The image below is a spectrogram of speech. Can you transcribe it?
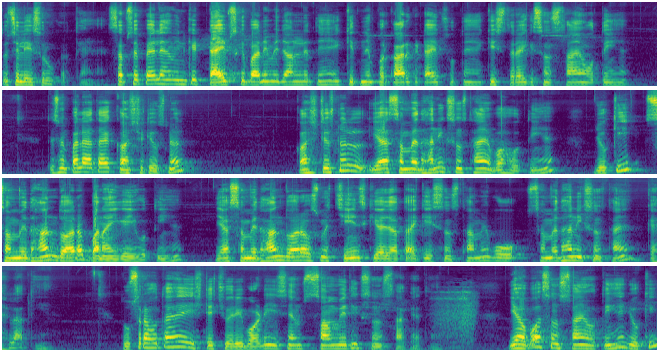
तो चलिए शुरू करते हैं। सबसे पहले हम इनके टाइप्स के बारे में जान लेते हैं, कितने प्रकार के टाइप्स होते हैं, किस तरह की संस्थाएँ होती हैं। तो इसमें पहला आता है कॉन्स्टिट्यूशनल कॉन्स्टिट्यूशनल या संवैधानिक संस्थाएँ वह होती हैं, जो कि संविधान द्वारा बनाई गई होती हैं। या संविधान द्वारा उसमें चेंज किया जाता है कि इस संस्था में वो संवैधानिक संस्थाएँ कहलाती हैं। दूसरा होता है स्टेचुअरी बॉडी जिसे हम सांविधिक संस्था कहते हैं। यह वह संस्थाएँ होती हैं जो कि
